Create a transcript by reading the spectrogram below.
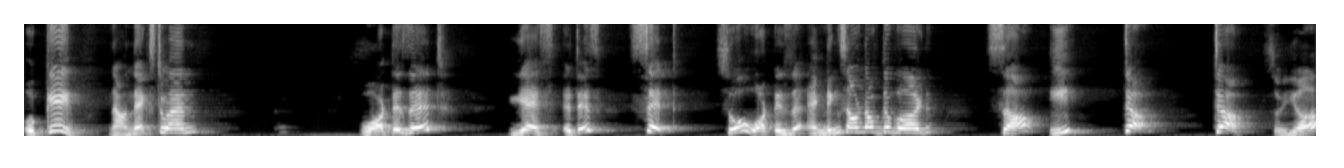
Okay. Now next one. What is it? Yes, it is sit. So what is the ending sound of the word? Sa, t, t. So here,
